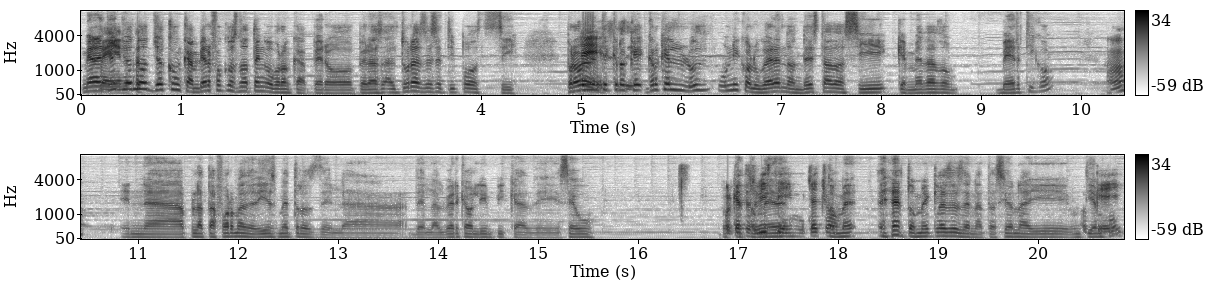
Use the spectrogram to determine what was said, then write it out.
Mira, yo, pues yo, con cambiar focos no tengo bronca, pero, pero a alturas de ese tipo sí. Probablemente creo que creo que el único lugar en donde he estado así que me ha dado vértigo ¿Ah? en la plataforma de 10 metros de la, de la alberca olímpica de CEU. ¿Por qué te subiste, muchacho? Tomé, clases de natación ahí un tiempo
